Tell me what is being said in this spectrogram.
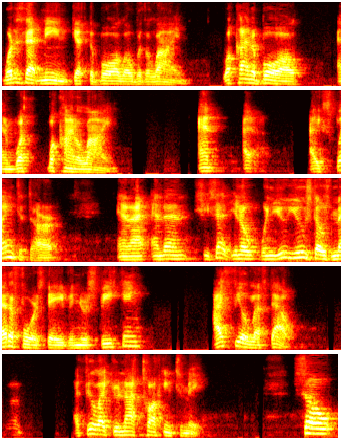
what does that mean, get the ball over the line? What kind of ball and what, what kind of line? And I, I explained it to her. And, I, and then she said, you know, when you use those metaphors, Dave, in your speaking, I feel left out. I feel like you're not talking to me. So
